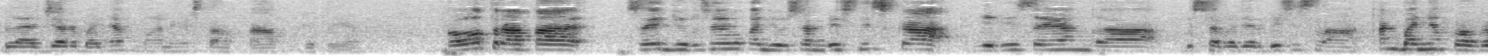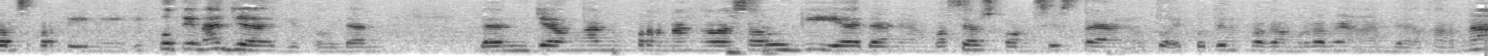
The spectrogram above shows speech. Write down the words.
belajar banyak mengenai startup gitu ya. Kalau ternyata saya jurusannya bukan jurusan bisnis kak, jadi saya nggak bisa belajar bisnis lah. Kan banyak program seperti ini, ikutin aja gitu dan dan jangan pernah ngerasa rugi ya dan yang pasti harus konsisten untuk ikutin program-program yang ada karena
